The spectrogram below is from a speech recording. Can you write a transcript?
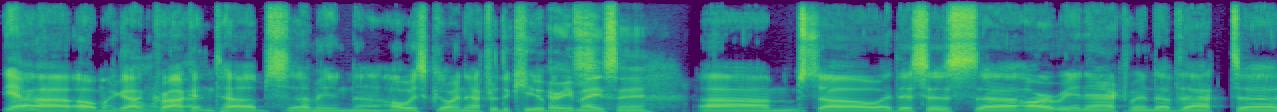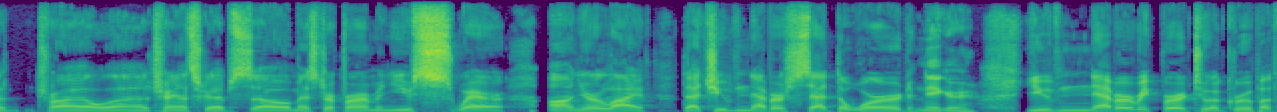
yeah. uh, oh my God. Oh my Crockett God. and Tubbs. I mean, uh, always going after the Cubans. Harry Mason. Um, so this is uh, our reenactment of that uh, trial uh, transcript. So, Mr. Fuhrman, you swear on your life that you've never said the word, Nigger. you've never referred to a group of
